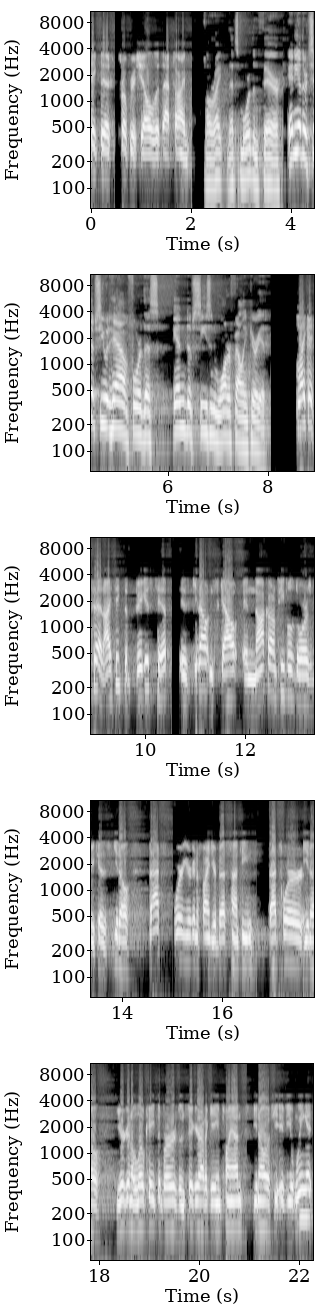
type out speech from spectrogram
take the appropriate shells at that time. All right, that's more than fair. Any other tips you would have for this end of season waterfowling period? Like I said, I think the biggest tip is get out and scout and knock on people's doors because, you know, that's where you're going to find your best hunting. That's where, you know, you're going to locate the birds and figure out a game plan. You know, if you, if you wing it,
